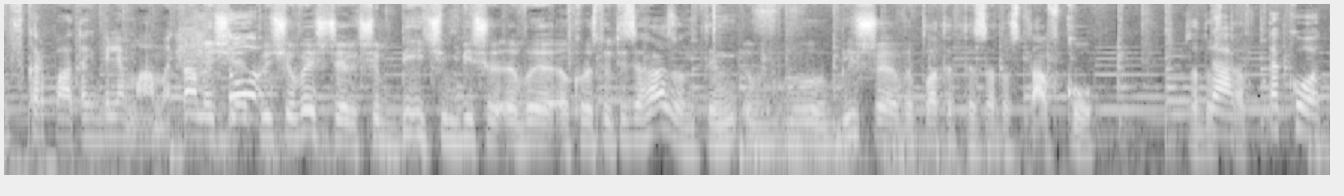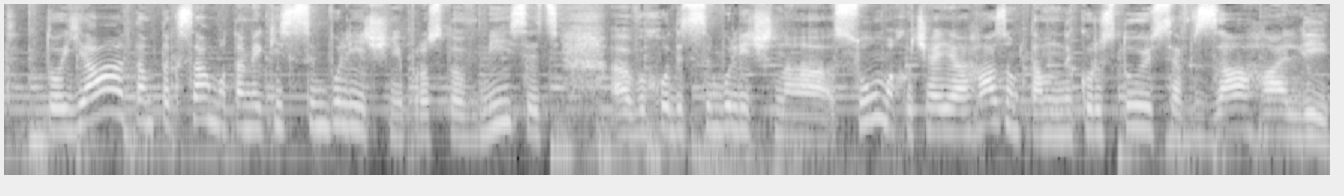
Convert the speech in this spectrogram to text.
в- Карпатах біля мами. Там ще То- ключове, що якщо бі- чим більше ви користуєтеся газом, тим більше ви платите за доставку. За доставку. Так, так от, то я там так само, там якісь символічні, просто в місяць е, виходить символічна сума, хоча я газом там не користуюся взагалі.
